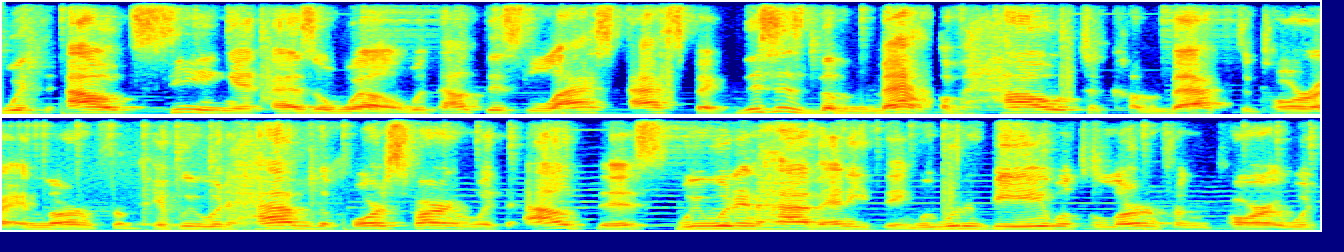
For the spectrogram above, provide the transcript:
without seeing it as a well, without this last aspect. This is the map of how to come back to Torah and learn from it. If we would have the four Sfarim without this, we wouldn't have anything. We wouldn't be able to learn from the Torah. It would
